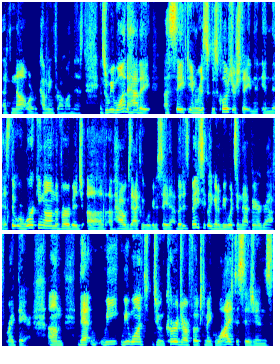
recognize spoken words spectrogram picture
That's not where we're coming from on this. And so we want to have a, a safety and risk disclosure statement in this that we're working on the verbiage of of how exactly we're going to say that. But it's basically going to be what's in that paragraph right there. Um, that we we want to encourage our folks to make wise decisions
